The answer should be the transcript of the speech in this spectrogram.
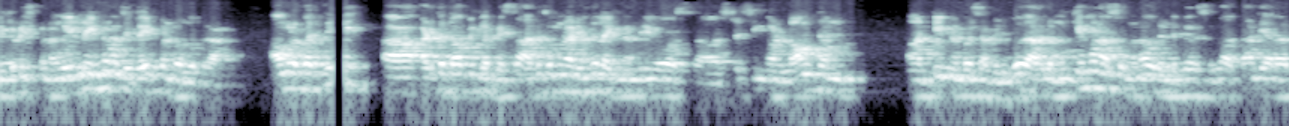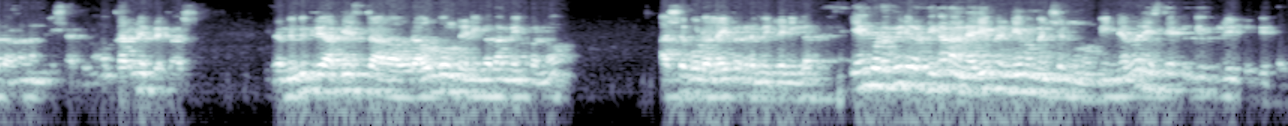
இன்ட்ரோடியூஸ் பண்ணாங்க இல்ல இன்னும் கொஞ்சம் கைட் பண்ணவங்க இருக்காங்க அவங்கள பத்தி அடுத்த டாபிக்ல பேசலாம். அதுக்கு முன்னாடி வந்து லைக் நன்றி was stretching on long term team members அப்படிங்கும்போது அதுல முக்கியமா நான் சொல்லணும்னா ஒரு ரெண்டு பேர் சொல்லுவோம் அதை தாண்டி யாராவது இருக்காங்க. நந்திரி ஷா கருணை பிரகாஷ். இந்த மிமிக்ரி ஆர்டிஸ்ட் ஒரு அவுட் பவுண்ட் ட்ரைனிங்ல தான் மீட் பண்ணோம். அஷோகோட லைஃப் அகாடமி ட்ரைனிங்ல எங்களோட வீடியோ எடுத்தீங்கன்னா நாங்க நிறைய பேர் நேம் மென்ஷன் பண்ணுவோம். We never hesitate to give credit to people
